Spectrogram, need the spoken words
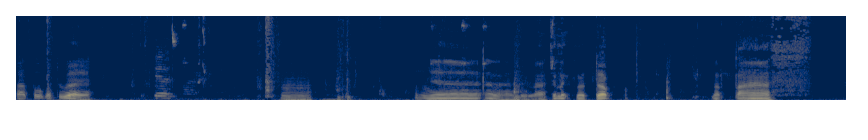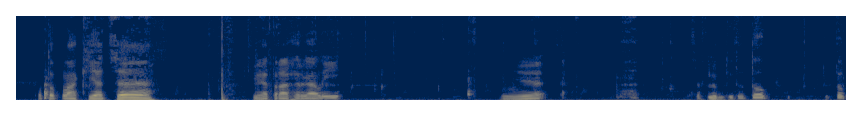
Satu kedua ya? Hmm. ya Alhamdulillah. Jelek glodok netas tutup lagi aja. Lihat terakhir kali. Ya sebelum ditutup tutup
